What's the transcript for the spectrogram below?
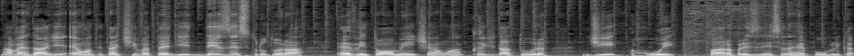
na verdade é uma tentativa até de desestruturar eventualmente uma candidatura de Rui para a presidência da República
